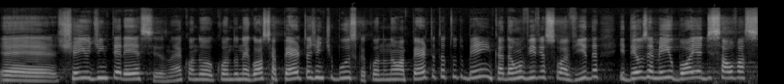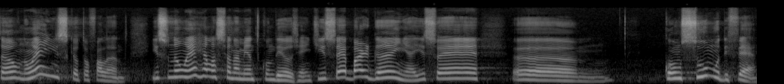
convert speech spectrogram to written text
é, cheio de interesses, né? Quando, quando o negócio aperta, a gente busca, quando não aperta, está tudo bem, cada um vive a sua vida e Deus é meio boia de salvação, não é isso que eu estou falando. Isso não é relacionamento com Deus, gente. Isso é barganha, isso é uh, consumo de fé,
